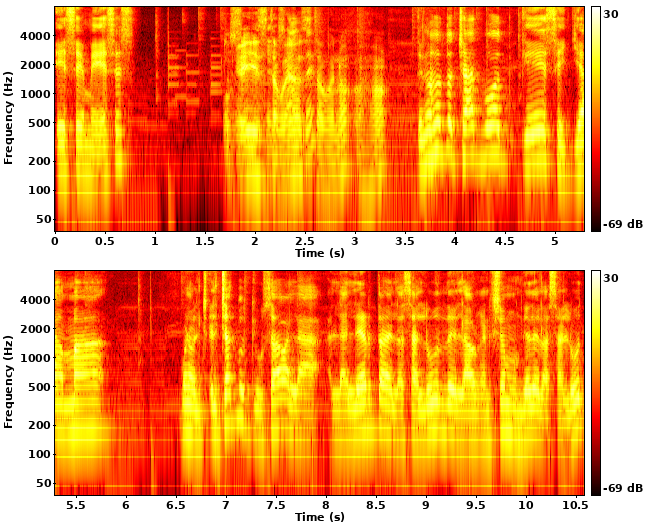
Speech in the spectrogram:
SMS. Ok, ese está bueno, está bueno. Ajá. Tenemos otro chatbot que se llama. Bueno, el, el chatbot que usaba la, la alerta de la salud de la Organización Mundial de la Salud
